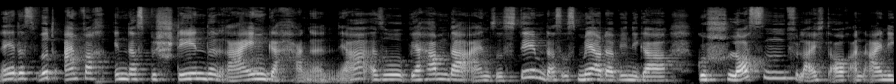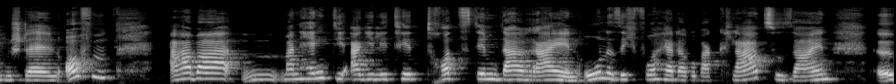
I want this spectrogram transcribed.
Naja, das wird einfach in das Bestehende reingehangen. Ja, also wir haben da ein System, das ist mehr oder weniger geschlossen, vielleicht auch an einigen Stellen offen aber man hängt die Agilität trotzdem da rein, ohne sich vorher darüber klar zu sein, äh,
